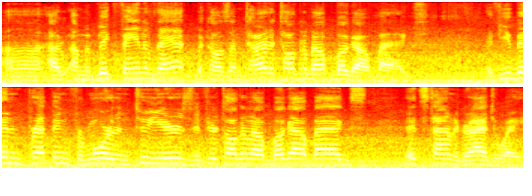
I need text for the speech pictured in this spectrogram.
Uh, I, I'm a big fan of that because I'm tired of talking about bug out bags. If you've been prepping for more than two years, if you're talking about bug out bags, it's time to graduate.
